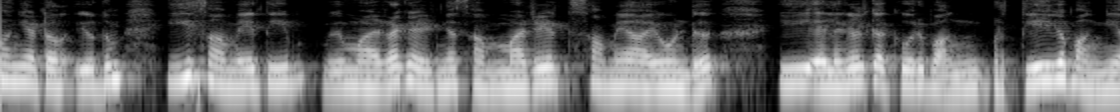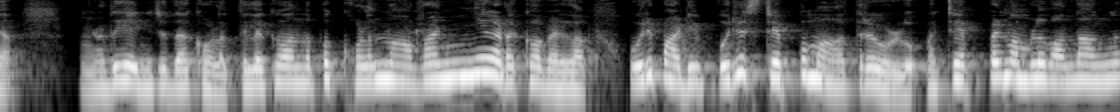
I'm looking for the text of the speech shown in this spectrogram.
ഭംഗിയാട്ടോ. ഇതും ഈ സമയത്ത് ഈ മഴ കഴിഞ്ഞ മഴ സമയമായതുകൊണ്ട് ഈ ഇലകൾക്കൊക്കെ ഒരു ഭംഗി പ്രത്യേക ഭംഗിയാണ് അത് കഴിഞ്ഞിട്ട് ഇതാ കുളത്തിലൊക്കെ വന്നപ്പോൾ കുളം നിറഞ്ഞു കിടക്കുക വെള്ളം. ഒരു പടി ഒരു സ്റ്റെപ്പ് മാത്രമേ ഉള്ളൂ. മറ്റേ എപ്പോഴും നമ്മൾ വന്ന് അങ്ങ്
